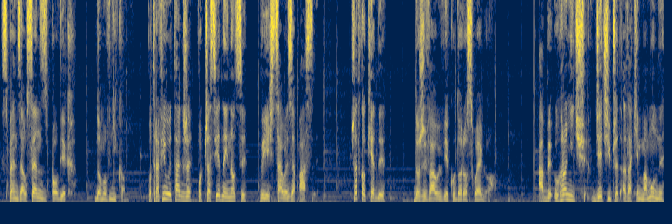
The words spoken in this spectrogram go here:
spędzał sen z powiek domownikom. Potrafiły także podczas jednej nocy wyjeść całe zapasy. Rzadko kiedy dożywały wieku dorosłego. Aby uchronić dzieci przed atakiem mamuny,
